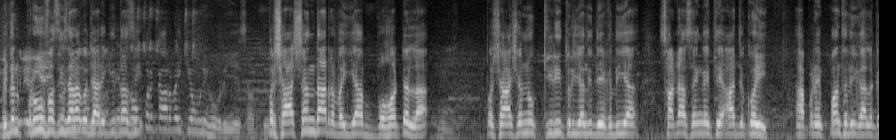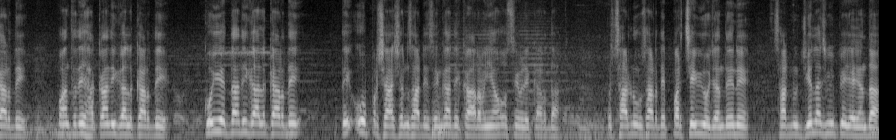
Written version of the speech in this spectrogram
ਵਿਦਨ ਪ੍ਰੂਫ ਅਸੀਂ ਸਾਰਾ ਕੁਝ ਜਾਰੀ ਕੀਤਾ ਸੀ। ਪ੍ਰੋਪਰ ਕਾਰਵਾਈ ਕਿਉਂ ਨਹੀਂ ਹੋ ਰਹੀ ਇਹ ਸਭ ਦੇ ਪ੍ਰਸ਼ਾਸਨ ਦਾ ਰਵੱਈਆ ਬਹੁਤ ਢਿੱਲਾ ਪ੍ਰਸ਼ਾਸਨ ਨੂੰ ਕੀੜੀ ਤੁਰ ਜਾਂਦੀ ਦੇਖਦੀ ਆ। ਸਾਡਾ ਸਿੰਘ ਇੱਥੇ ਅੱਜ ਕੋਈ ਆਪਣੇ ਪੰਥ ਦੀ ਗੱਲ ਕਰਦੇ। ਪੰਥ ਦੇ ਹੱਕਾਂ ਦੀ ਗੱਲ ਕਰਦੇ ਕੋਈ ਇਦਾਂ ਦੀ ਗੱਲ ਕਰਦੇ ਤੇ ਉਹ ਪ੍ਰਸ਼ਾਸਨ ਸਾਡੇ ਸਿੰਘਾਂ ਤੇ ਕਾਰਵਾਈਆਂ ਉਸੇ ਵੇਲੇ ਕਰਦਾ। ਪਰ ਸਾਨੂੰ ਸਾਡੇ ਤੇ ਪਰਚੇ ਵੀ ਹੋ ਜਾਂਦੇ ਨੇ ਸਾਨੂੰ ਜੇਲ੍ਹਾਂ 'ਚ ਵੀ ਭੇਜਿਆ ਜਾਂਦਾ।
